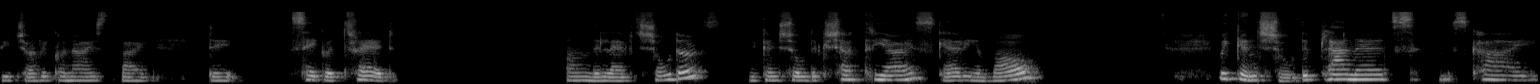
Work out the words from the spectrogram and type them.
which are recognized by the sacred thread on the left shoulders. We can show the Kshatriyas carrying a bow. We can show the planets, the sky,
